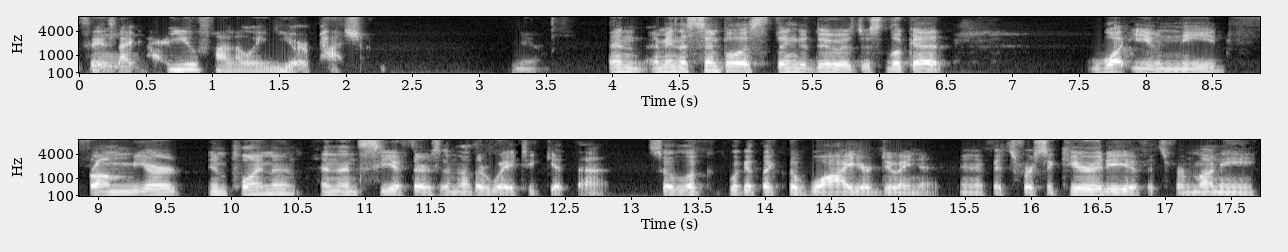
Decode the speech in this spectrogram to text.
So it's like, mm. are you following your passion? Yeah. And I mean, the simplest thing to do is just look at what you need from your employment and then see if there's another way to get that. So look look at like the why you're doing it, and if it's for security, if it's for money,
